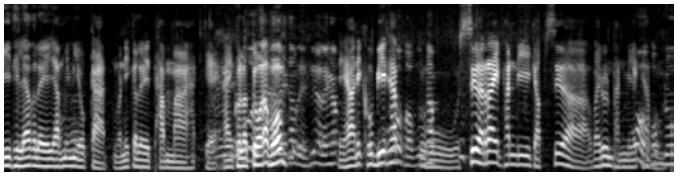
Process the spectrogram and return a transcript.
ปีที่แล้วก็เลยยังไม่มีโอกาส วันนี้ก็เลยทำมาแจกให้คนละตัวครับผมครับเสื้ออะไรครับ นี่ฮะนี่ครูบีทครับ โอ้ขอบคุณโอ้ครับโห เสื้อไร่พันธุ์ดีกับเสื้อวัยรุ่นพันเมตรโอ้ครับผผมม ดู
